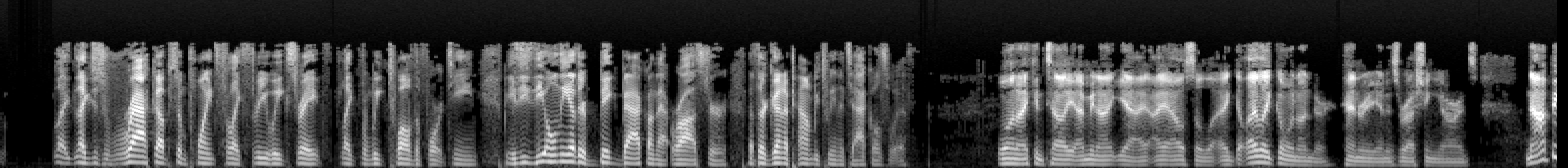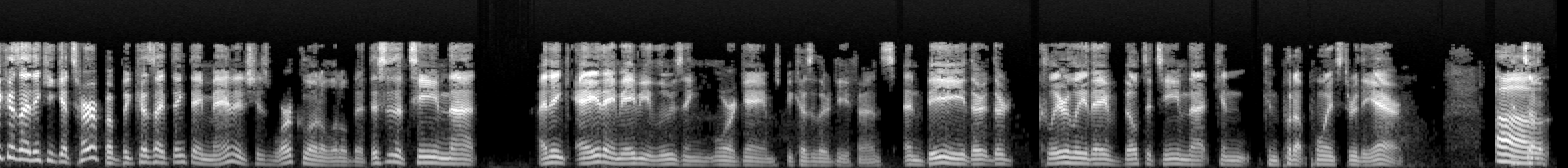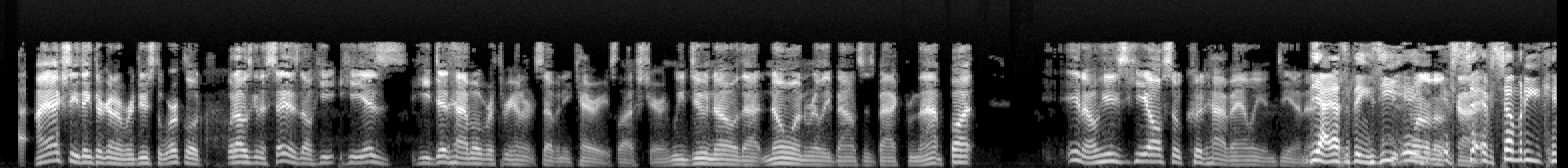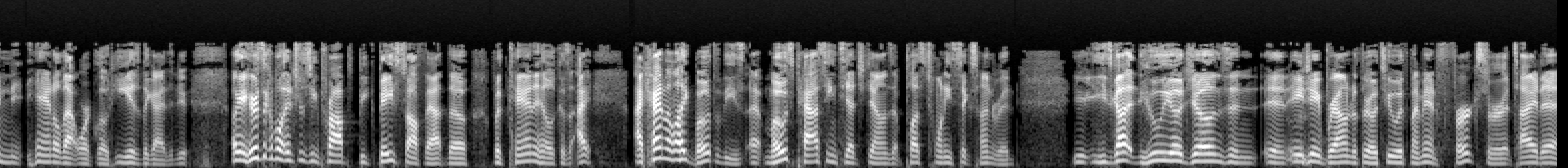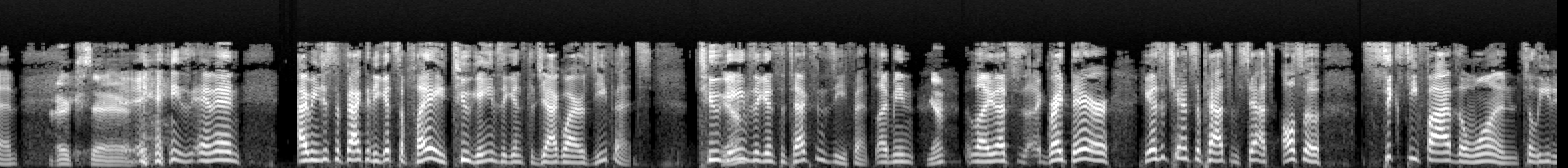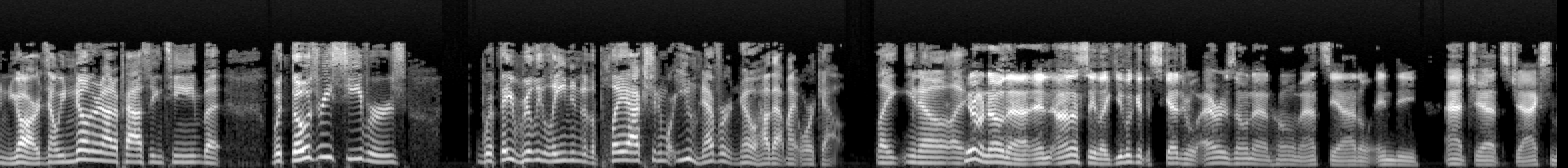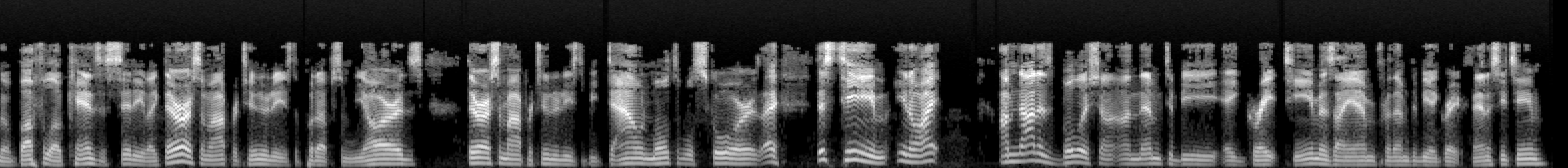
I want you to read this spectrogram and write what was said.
like like just rack up some points for like three weeks straight, like from week 12 to 14, because he's the only other big back on that roster that they're going to pound between the tackles with. Well, I can tell you, I mean, I yeah, I, I also I, I like going under Henry and his rushing yards, not because I think he gets hurt, but because I think they manage his workload a little bit. This is a team that I think a they may be losing more games because of their defense, and b they're they're clearly they've built a team that can can put up points through the air. Um, so I actually think they're going to reduce the workload. What I was going to say is though he he is he did have over 370 carries last year, and we do know that no one really bounces back from that. But you know he's he also could have alien DNA. Yeah, that's like, the thing. Is he if, if somebody can handle that workload, he is the guy to do. Okay, here's a couple interesting props based off that though with Tannehill because I I kind of like both of these. At most passing touchdowns at plus 2600 he's got Julio Jones and, and hmm. AJ Brown to throw to with my man Firkser at tight end. Firkser. and then, I mean, just the fact that he gets to play two games against the Jaguars defense, two yeah. games against the Texans defense. I mean, yeah. like that's right there. He has a chance to pad some stats. Also, 65 to 1 to lead in yards. Now, we know they're not a passing team, but with those receivers, if they really lean into the play action more, you never know how that might work out. Like you know, like you don't know that. And honestly, like you look at the schedule: Arizona at home, at Seattle, Indy, at Jets, Jacksonville, Buffalo, Kansas City. Like there are some opportunities to put up some yards. There are some opportunities to be down multiple scores. I, this team, you know, I I'm not as bullish on, on, them to be a great team as I am for them to be a great fantasy team.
